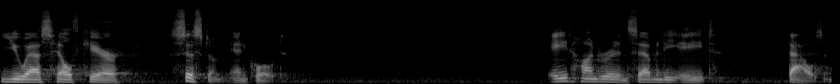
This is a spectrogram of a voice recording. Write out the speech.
U.S. healthcare system, end quote. 878,000.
